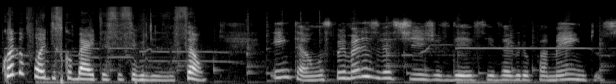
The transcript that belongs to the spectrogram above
Quando foi descoberta essa civilização? Então, os primeiros vestígios desses agrupamentos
